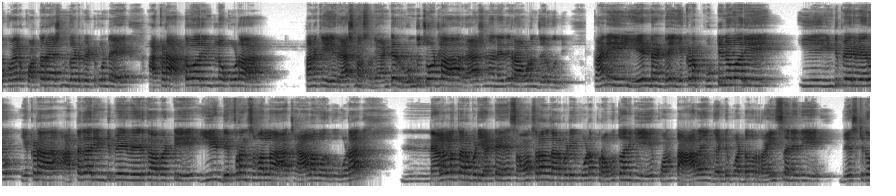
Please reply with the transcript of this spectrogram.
ఒకవేళ కొత్త రేషన్ కార్డు పెట్టుకుంటే అక్కడ అత్తవారింట్లో కూడా తనకి రేషన్ వస్తుంది. అంటే రెండు చోట్ల రేషన్ అనేది రావడం జరుగుతుంది కానీ ఏంటంటే ఇక్కడ పుట్టిన వారి ఈ ఇంటి పేరు వేరు ఇక్కడ అత్తగారి ఇంటి పేరు వేరు కాబట్టి ఈ డిఫరెన్స్ వల్ల చాలా వరకు కూడా నెలల తరబడి అంటే సంవత్సరాల తరబడి కూడా ప్రభుత్వానికి కొంత ఆదాయం గండిపడడం రైస్ అనేది వేస్ట్గా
